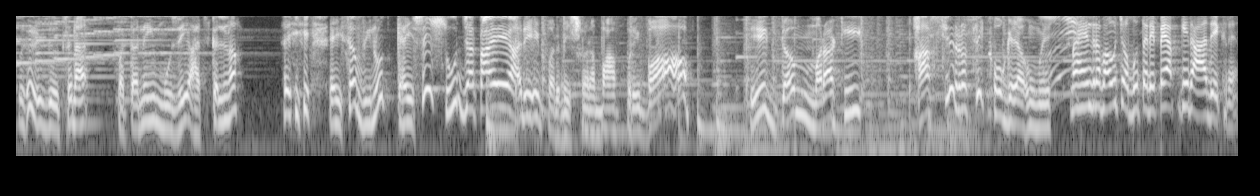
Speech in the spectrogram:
जोत्सना पता नहीं मुझे आजकल ना ऐसा विनोद कैसे सूझ जाता है अरे परमेश्वर बाप रे बाप। एकदम मराठी हास्य रसिक हो गया हूँ मैं। महेंद्र भाऊ चबूतरे पे आपकी राह देख रहे हैं।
